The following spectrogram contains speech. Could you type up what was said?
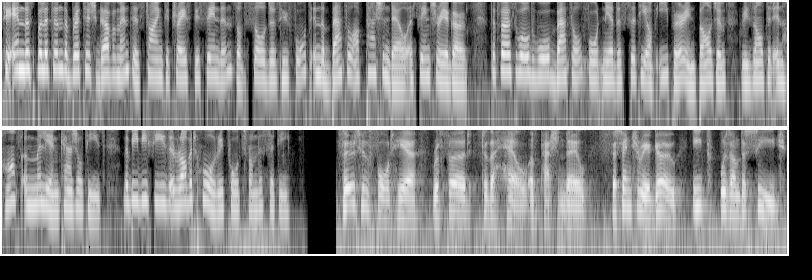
To end this bulletin, the British government is trying to trace descendants of soldiers who fought in the Battle of Passchendaele a century ago. The First World War battle fought near the city of Ypres in Belgium resulted in half a million casualties. The BBC's Robert Hall reports from the city. Those who fought here referred to the hell of Passchendaele. A century ago, Ypres was under siege.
